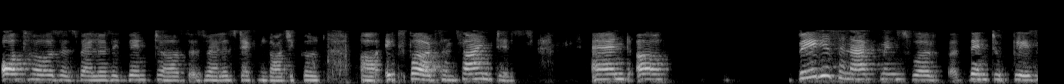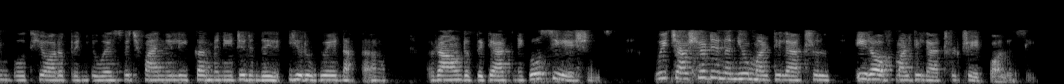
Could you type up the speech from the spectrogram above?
authors as well as inventors as well as technological experts and scientists. And various enactments were uh, then took place in both Europe and US, which finally culminated in the Uruguay uh, round of the GATT negotiations, which ushered in a new multilateral era of multilateral trade policy.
